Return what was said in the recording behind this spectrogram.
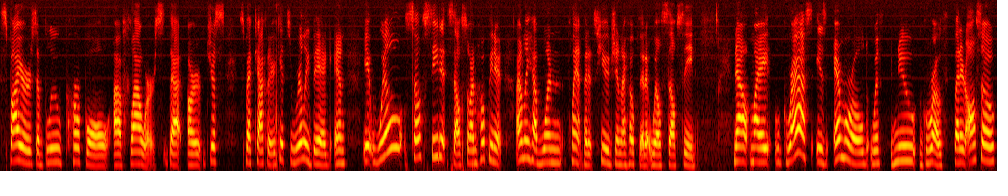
spires of blue purple uh, flowers that are just spectacular. It gets really big and it will self seed itself. So I'm hoping it, I only have one plant, but it's huge and I hope that it will self seed. Now, my grass is emerald with new growth, but it also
